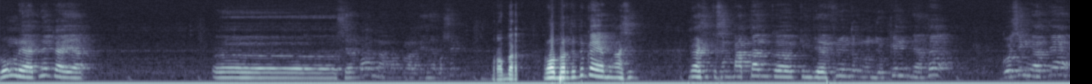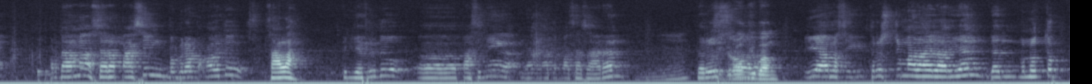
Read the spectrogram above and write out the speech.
gue ngelihatnya kayak eh siapa nama pelatihnya Persib Robert. Robert itu kayak ngasih ngasih kesempatan ke Kim Jeffrey untuk nunjukin ternyata gue sih ngeliatnya pertama secara passing beberapa kali tuh salah. Kim Jeffrey tuh eh, passingnya nggak nggak tepat sasaran. Terus Masih grogi, eh, Bang. iya masih terus cuma lari-larian dan menutup.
